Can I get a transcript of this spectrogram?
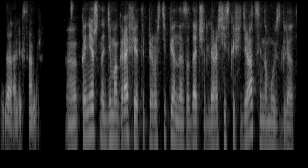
Да, Александр. Э, конечно, демография – это первостепенная задача для Российской Федерации, на мой взгляд.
